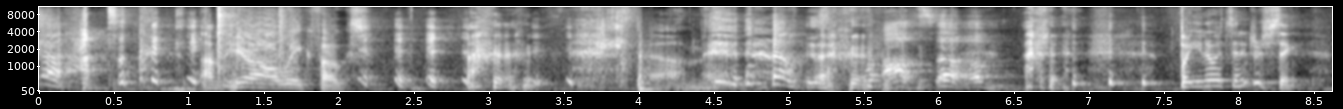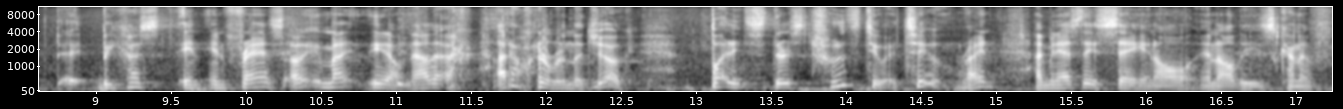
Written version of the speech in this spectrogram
that. I'm here all week, folks. oh man. That was awesome. But you know, it's interesting because in, in France, might, you know, now that I don't want to ruin the joke, but it's there's truth to it too, right? I mean, as they say in all in all these kind of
